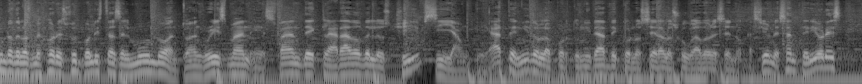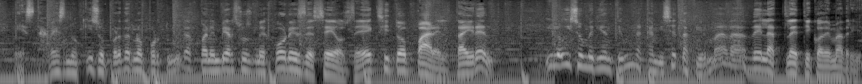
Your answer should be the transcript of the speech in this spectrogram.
Uno de los mejores futbolistas del mundo, Antoine Griezmann, es fan declarado de los Chiefs y aunque ha tenido la oportunidad de conocer a los jugadores en ocasiones anteriores, esta vez no quiso perder la oportunidad para enviar sus mejores deseos de éxito para el end, y lo hizo mediante una camiseta firmada del Atlético de Madrid.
